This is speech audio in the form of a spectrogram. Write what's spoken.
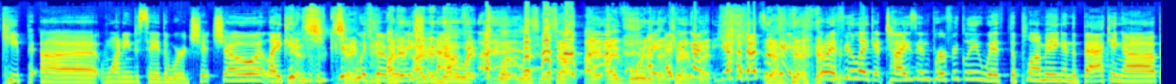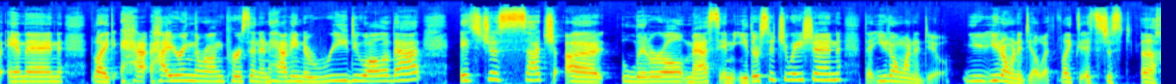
keep uh, wanting to say the word shit show, like Yes, with the I didn't, I didn't know of- what, what listeners thought. I, I avoided that I, term. but yeah, that's okay. but I feel like it ties in perfectly with the plumbing and the backing up, and then like ha- hiring the wrong person and having to redo all of that. It's just such a literal mess in either situation that you don't want to do. You you don't want to deal with. Like it's just ugh,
